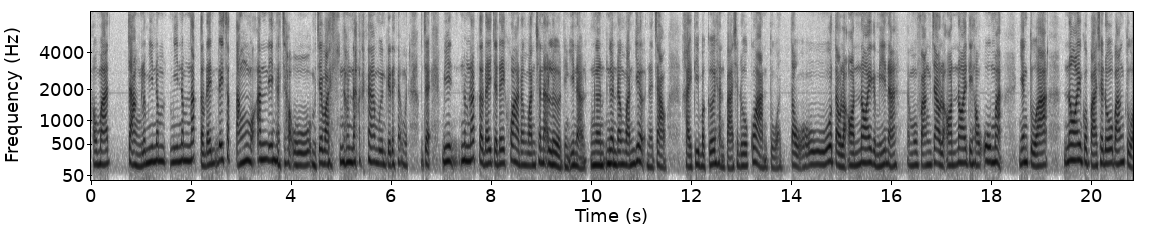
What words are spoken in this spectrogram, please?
เอามา จังแล้วมีน้ำมีน้ำหนักแต่ได้ได้สตังค์หมออันนี่นะเจ้าโอ้มันจะว่าน้ำหนักห้าหมื่นก็ได้ห้าหมื่นมันจะมีน้ำหนักแต่ใดจะได้คว้ารางวัลชนะเลิศอย่างนี้นะเงินเงินรางวัลเยอะนะเจ้าใครที่บักเกยหันปลาชะโดกว่านตัวเต่าโอ้เต่าละอ่อนน้อยก็มีนะแต่มูฟังเจ้าละอ่อนน้อยที่เขาอุ้มอะยังตัวน้อยกว่าป่าชะโดบางตัว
